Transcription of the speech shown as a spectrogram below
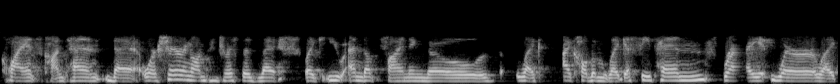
clients content that we're sharing on Pinterest is that like you end up finding those like I call them legacy pins, right? Where like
